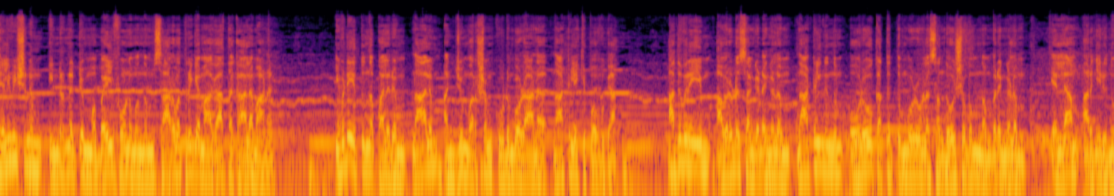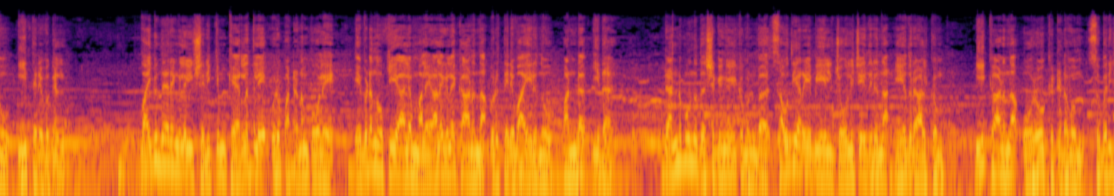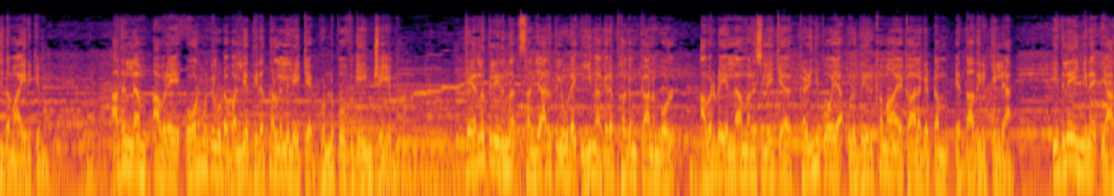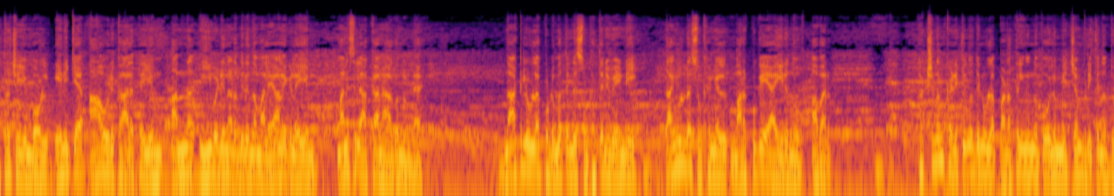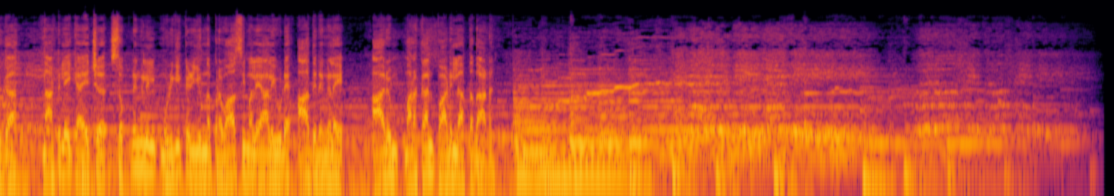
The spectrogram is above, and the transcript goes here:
ടെലിവിഷനും ഇന്റർനെറ്റും mobile ഫോണുമൊന്നും സാർവത്രികമാകാത്ത കാലമാണ്. ഇവിടെ എത്തുന്ന പലരും നാലും അഞ്ചും വർഷം കൂടുമ്പോഴാണ് നാട്ടിലേക്ക് പോവുക. അതുവരെയും അവരുടെ സങ്കടങ്ങളും നാട്ടിൽ നിന്നും ഓരോ കത്തെത്തുമ്പോഴുള്ള സന്തോഷവും നൊമ്പരങ്ങളും എല്ലാം അറിഞ്ഞിരുന്നു ഈ തെരുവുകൾ. വൈകുന്നേരങ്ങളിൽ ശരിക്കും കേരളത്തിലെ ഒരു പട്ടണം പോലെ എവിടെ നോക്കിയാലും മലയാളികളെ കാണുന്ന ഒരു തെരുവായിരുന്നു പണ്ട് ഇത്. രണ്ടു മൂന്ന് ദശകങ്ങൾക്ക് മുൻപ് സൗദി അറേബ്യയിൽ ജോലി ചെയ്തിരുന്ന ഏതൊരാൾക്കും ഈ കാണുന്ന ഓരോ കെട്ടിടവും സുപരിചിതമായിരിക്കും. അതെല്ലാം അവരെ ഓർമ്മകളുടെ വലിയ തിരത്തള്ളലിലേക്ക് കൊണ്ടുപോവുകയും ചെയ്യും. കേരളത്തിലിരുന്ന് സഞ്ചാരത്തിലൂടെ ഈ നഗരഭാഗം കാണുമ്പോൾ അവരുടെ എല്ലാം മനസ്സിലേക്ക് കഴിഞ്ഞുപോയ ഒരു ദീർഘമായ കാലഘട്ടം എത്താതിരിക്കില്ല. ഇതിലെ ഇങ്ങനെ യാത്ര ചെയ്യുമ്പോൾ എനിക്ക് ആ ഒരു കാലത്തെയും അന്ന് ഈ വഴി നടന്നിരുന്ന മലയാളികളെയും മനസ്സിലാക്കാനാകുന്നുണ്ട്. നാട്ടിലുള്ള കുടുംബത്തിന്റെ സുഖത്തിനു വേണ്ടി തങ്ങളുടെ സുഖങ്ങൾ മറക്കുകയായിരുന്നു അവർ. ഭക്ഷണം കഴിക്കുന്നതിനുള്ള പണത്തിൽ നിന്ന് പോലും മിച്ചം പിടിക്കുന്ന തുക നാട്ടിലേക്ക് അയച്ച് സ്വപ്നങ്ങളിൽ മുഴുകിക്കഴിയുന്ന പ്രവാസി മലയാളിയുടെ ആ ദിനങ്ങളെ ആരും മറക്കാൻ പാടില്ലാത്തതാണ്.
